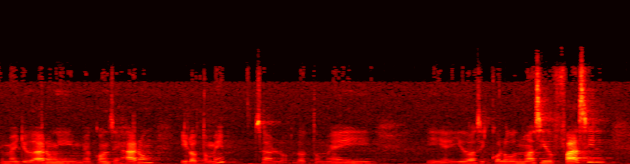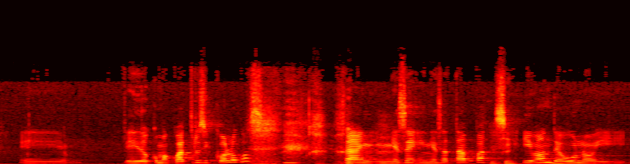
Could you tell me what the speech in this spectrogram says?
que me, ayudaron y me aconsejaron y lo tomé, o sea, lo, lo tomé y, y, he ido a psicólogos. No ha sido fácil, eh, he ido como a cuatro psicólogos, o sea, en, en, ese, en esa etapa sí. iban de uno y,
